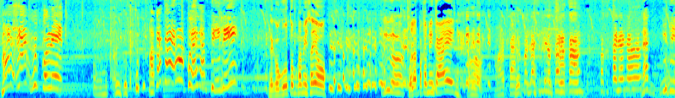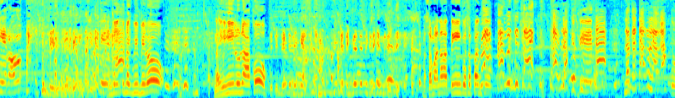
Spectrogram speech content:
Mahal kulit. Makakaya ko yan ang pili. Nagugutom kami sa'yo. Iyo. Wala pa kaming kain. Oh, Mata. dahil pala sila nagkarakan. Pagkakana na. Nagbibiro. Hindi ito nagbibiro. Nahihilo na ako. Titig na titig. Titig na titig. Masama na nga tingin ko sa pansit. Pag hindi ka, ka nakikita, natatanglang ako.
